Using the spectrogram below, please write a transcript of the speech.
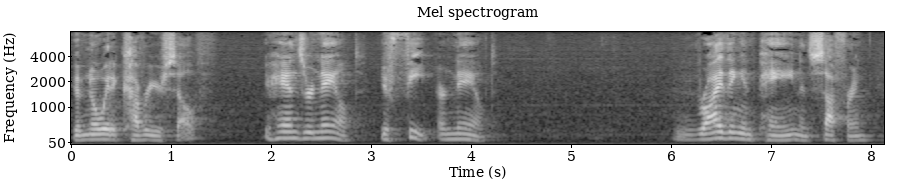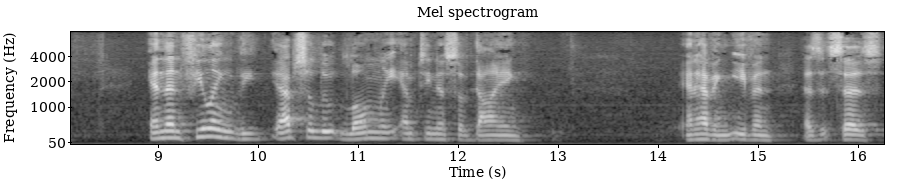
You have no way to cover yourself. Your hands are nailed, your feet are nailed. Writhing in pain and suffering, and then feeling the absolute lonely emptiness of dying, and having even, as it says,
